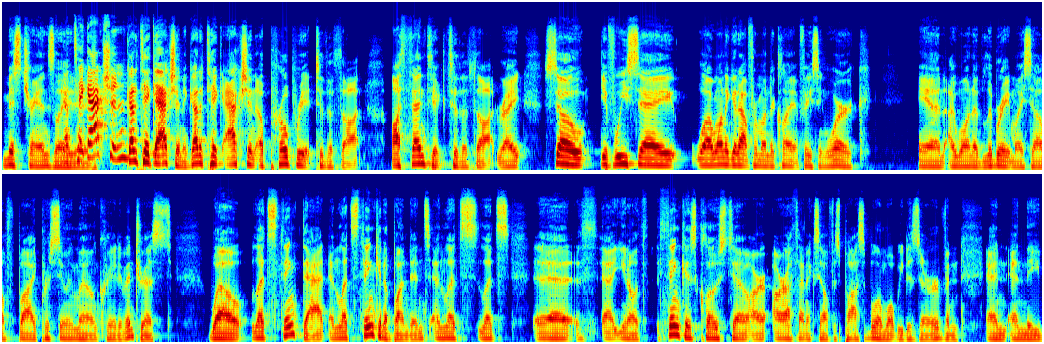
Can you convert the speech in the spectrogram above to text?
mistranslated. Gotta take action. Got to take Yeah. action. It got to take action appropriate to the thought, authentic to the thought, right? So if we say, well, I want to get out from under client facing work and I want to liberate myself by pursuing my own creative interests. Well, let's think that, and let's think in abundance, and let's let's uh, th- uh, you know th- think as close to our, our authentic self as possible and what we deserve, and and and the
